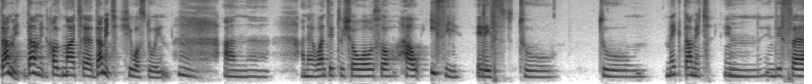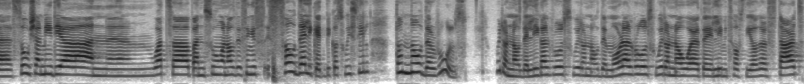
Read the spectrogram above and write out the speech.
damage, damage how much uh, damage she was doing, mm. and uh, and I wanted to show also how easy it is to to make damage in mm. in this uh, social media and um, WhatsApp and Zoom and all these things is so delicate because we still don't know the rules. We don't know the legal rules. We don't know the moral rules. We don't know where the limits of the other start.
